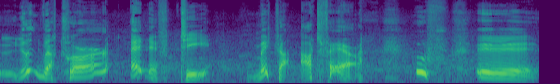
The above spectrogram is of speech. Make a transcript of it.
Universal NFT Meta Art Fair. Ouf. Et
